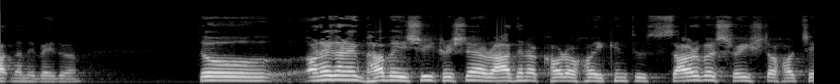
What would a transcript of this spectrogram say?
আত্মনিবেদনম তো অনেক অনেক ভাবে শ্রীকৃষ্ণের আরাধনা করা হয়, কিন্তু সর্বশ্রেষ্ঠ হচ্ছে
